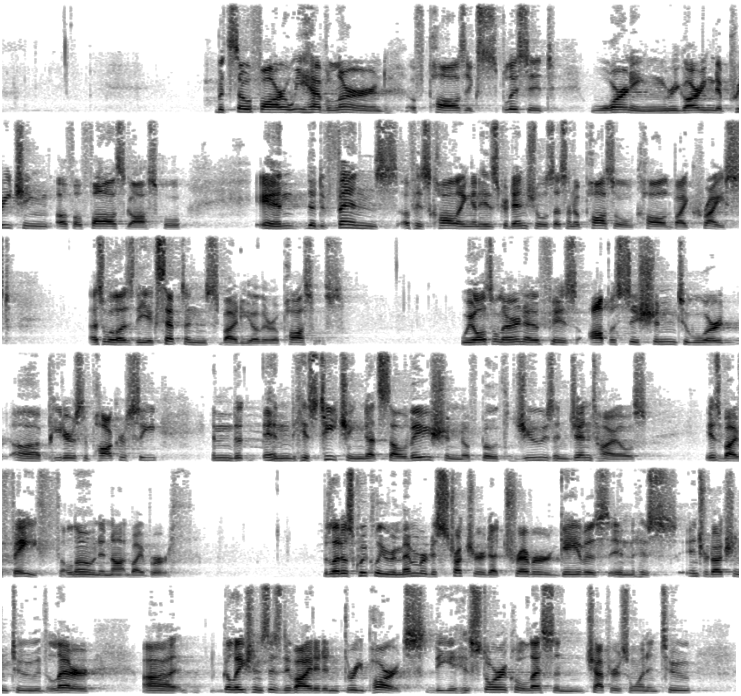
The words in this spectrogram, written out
But so far, we have learned of Paul's explicit warning regarding the preaching of a false gospel and the defense of his calling and his credentials as an apostle called by Christ, as well as the acceptance by the other apostles. We also learn of his opposition toward uh, Peter's hypocrisy and, the, and his teaching that salvation of both Jews and Gentiles is by faith alone and not by birth. But let us quickly remember the structure that Trevor gave us in his introduction to the letter. Uh, Galatians is divided in three parts the historical lesson, chapters 1 and 2,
